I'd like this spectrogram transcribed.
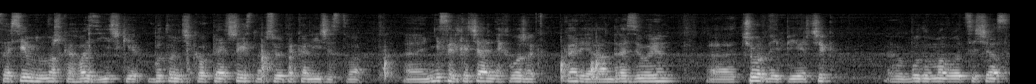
совсем немножко гвоздички, бутончиков 5-6 на все это количество. Э, несколько чайных ложек кориандра зерен, э, черный перчик. Э, буду молоть сейчас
